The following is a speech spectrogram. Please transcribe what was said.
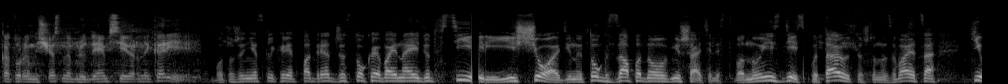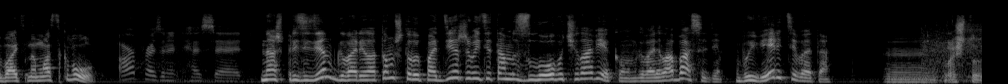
которые мы сейчас наблюдаем в Северной Корее. Вот уже несколько лет подряд жестокая война идет в Сирии. Еще один итог западного вмешательства. Но и здесь пытаются, что называется, кивать на Москву. Наш президент говорил о том, что вы поддерживаете там злого человека. Он говорил об Асаде. Вы верите в это? Во что?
